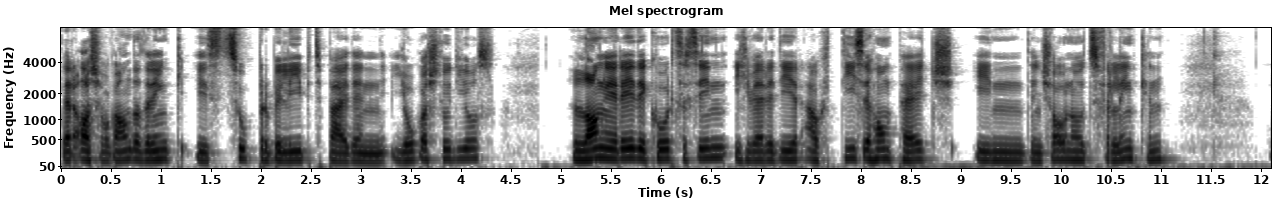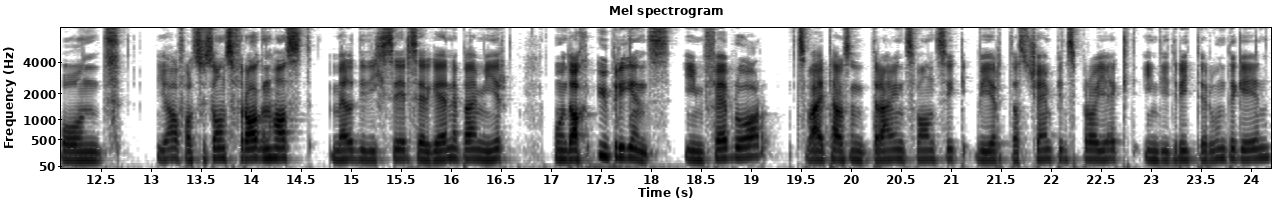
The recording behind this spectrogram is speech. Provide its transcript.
der Ashwagandha-Drink ist super beliebt bei den Yoga-Studios. Lange Rede, kurzer Sinn. Ich werde dir auch diese Homepage in den Show Notes verlinken. Und ja, falls du sonst Fragen hast, melde dich sehr, sehr gerne bei mir. Und auch übrigens im Februar 2023 wird das Champions-Projekt in die dritte Runde gehen.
